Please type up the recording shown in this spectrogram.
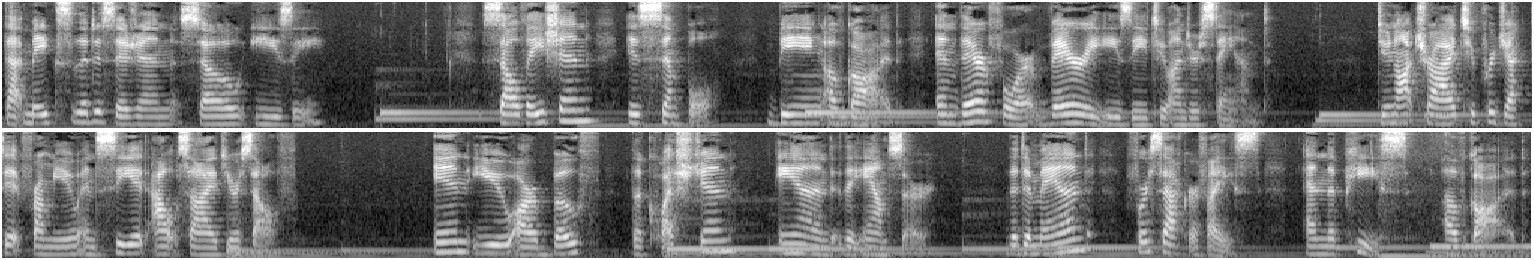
that makes the decision so easy. Salvation is simple, being of God, and therefore very easy to understand. Do not try to project it from you and see it outside yourself. In you are both the question and the answer, the demand for sacrifice and the peace of God.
